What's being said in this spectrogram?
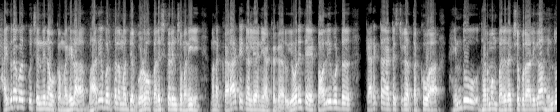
హైదరాబాద్కు చెందిన ఒక మహిళ భార్యాభర్తల మధ్య గొడవ పరిష్కరించమని మన కరాటే కళ్యాణి అక్కగారు. ఎవరైతే టాలీవుడ్ క్యారెక్టర్ ఆర్టిస్ట్గా తక్కువ హిందూ ధర్మం పరిరక్షకురాలిగా హిందూ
